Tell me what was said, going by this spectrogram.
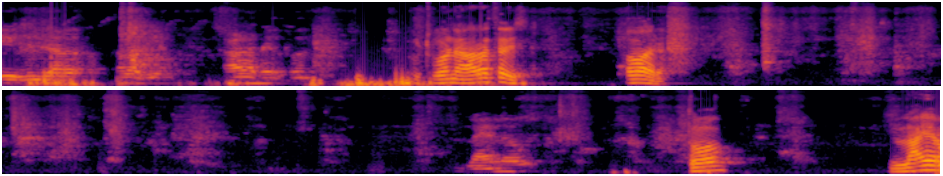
એવી નિંદ્રા આવા ગયા. આળા થાય પણ. ઉઠવાને હારા થઈશ. સવારે. તો લાઈવ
